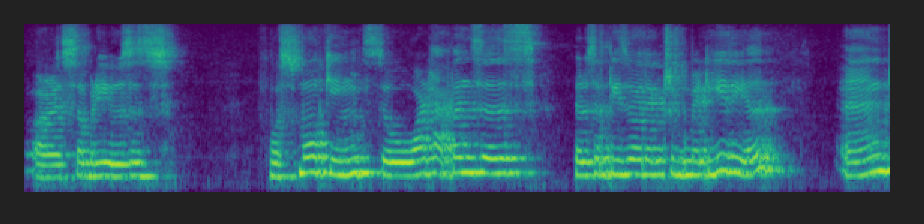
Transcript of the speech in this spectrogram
or somebody uses for smoking. So what happens is there is a piezoelectric material, and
